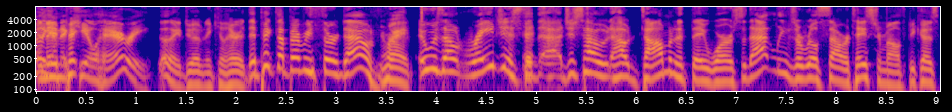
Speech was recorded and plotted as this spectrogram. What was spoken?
I think picked- N'Keal Harry. No, they do have N'Keal Harry. They picked up every third down. Right. It was outrageous that, uh, just how, how dominant they were. So that leaves a real sour taste in your mouth because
